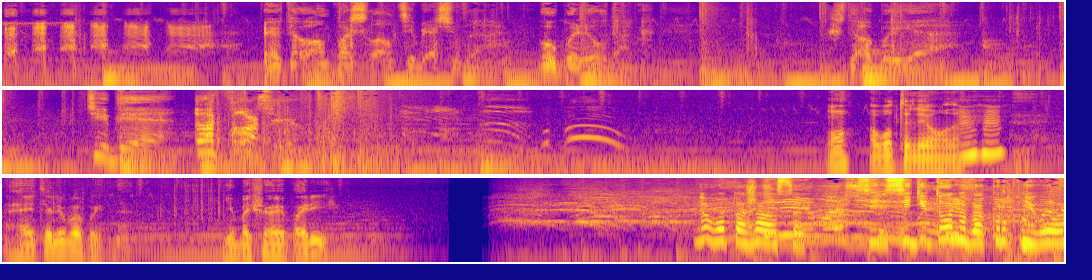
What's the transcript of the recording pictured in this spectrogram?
Это он послал тебя сюда, ублюдок. Чтобы я тебе отплатил. О, а вот и Лео, да? Мгм. А это любопытно. Небольшое пари. Ну вот, пожалуйста, си- сидит он, и вокруг него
